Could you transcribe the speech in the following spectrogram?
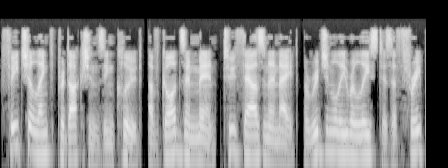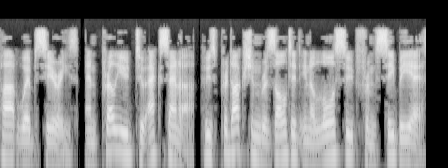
Feature-length productions include, Of Gods and Men 2008, originally released as a three-part web series, and Prelude to Axanar, whose production resulted in a lawsuit from CBS.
